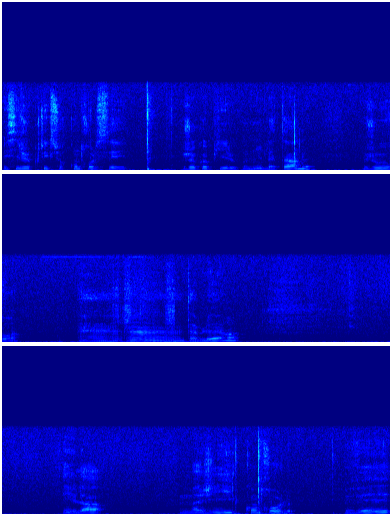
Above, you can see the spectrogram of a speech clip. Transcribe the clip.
Et si je clique sur CTRL C, je copie le contenu de la table, j'ouvre un tableur, et là, magie, CTRL V,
